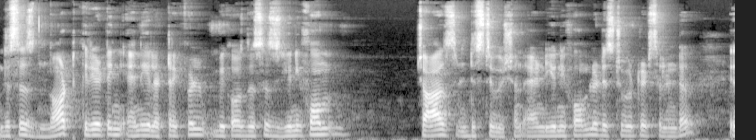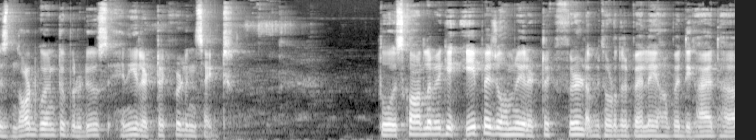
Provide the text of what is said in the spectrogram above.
this is not creating any electric field because this is uniform charge distribution and uniformly distributed cylinder is not going to produce any electric field inside तो इसका मतलब है कि ए पे जो हमने इलेक्ट्रिक फ़ील्ड अभी थोड़ी देर पहले यहाँ पे दिखाया था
